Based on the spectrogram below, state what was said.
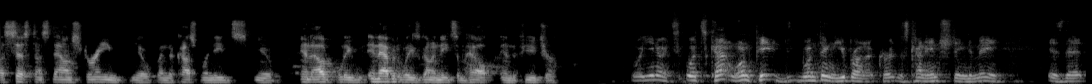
assistance downstream. You know when the customer needs you know inevitably inevitably is going to need some help in the future. Well, you know, it's what's kind of one one thing that you brought up, Kurt, that's kind of interesting to me, is that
